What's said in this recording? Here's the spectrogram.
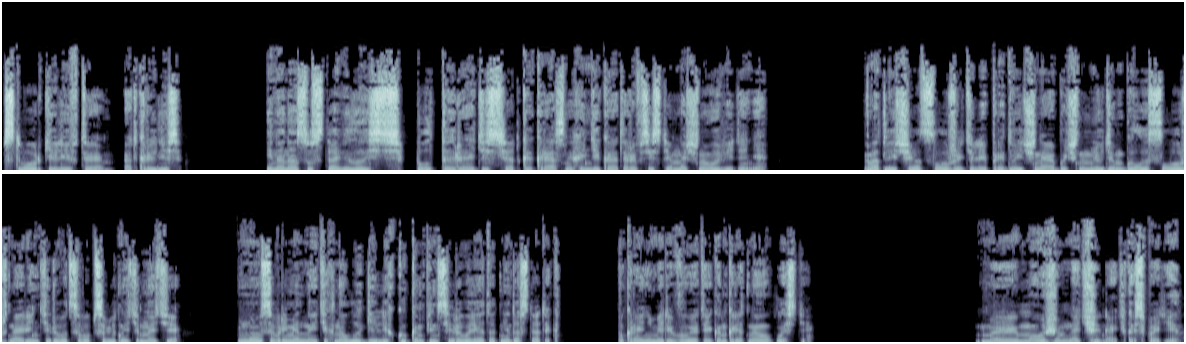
Створки лифта открылись, и на нас уставилось полтора десятка красных индикаторов систем ночного видения. В отличие от служителей предвечной, обычным людям было сложно ориентироваться в абсолютной темноте, но современные технологии легко компенсировали этот недостаток, по крайней мере в этой конкретной области. «Мы можем начинать, господин»,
